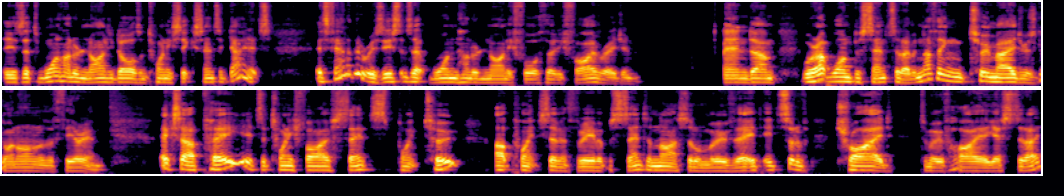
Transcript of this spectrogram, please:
is at $190.26. Again, it's it's found a bit of resistance at 194.35 region. And um, we're up 1% today, but nothing too major has gone on with Ethereum. XRP, it's at 25 cents, 0.2, up 0.73 of a percent. A nice little move there. It, it sort of tried to move higher yesterday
